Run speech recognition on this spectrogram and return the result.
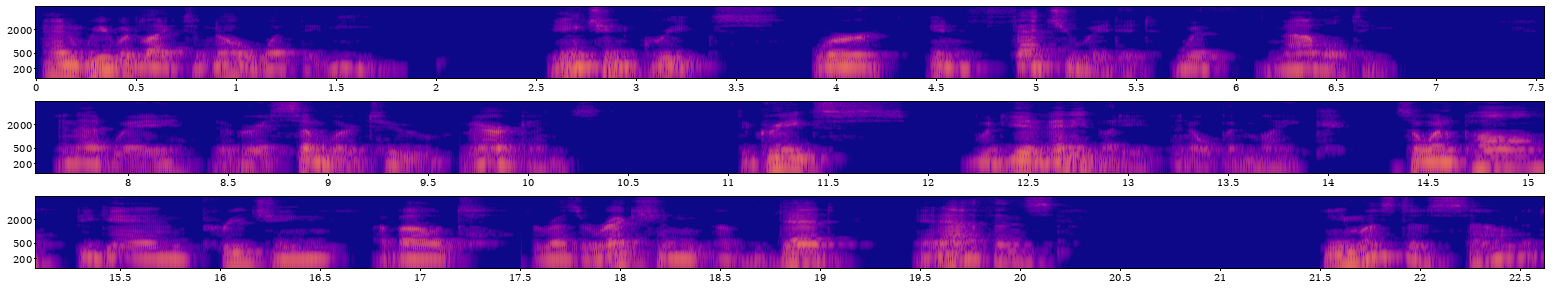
and we would like to know what they mean. The ancient Greeks were infatuated with novelty. In that way, they're very similar to Americans. The Greeks would give anybody an open mic. So when Paul began preaching about the resurrection of the dead in Athens, he must have sounded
